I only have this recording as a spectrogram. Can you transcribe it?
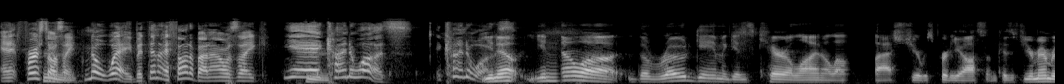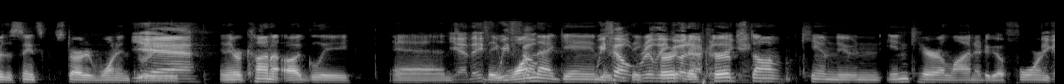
And at first I was Hmm. like, no way. But then I thought about it, and I was like, yeah, Hmm. it kind of was. It kind of was. You know, you know, uh, the road game against Carolina last year was pretty awesome because if you remember, the Saints started one and three, Yeah. and they were kind of ugly, and Yeah, they- we won felt- that game. we they, felt they really cur- good They after curb stomped Cam Newton in Carolina to go four They and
